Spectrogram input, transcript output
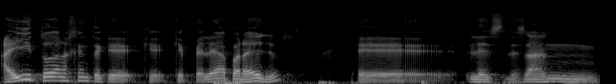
ahí toda la gente que, que- pelea para ellos eh, les, dan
